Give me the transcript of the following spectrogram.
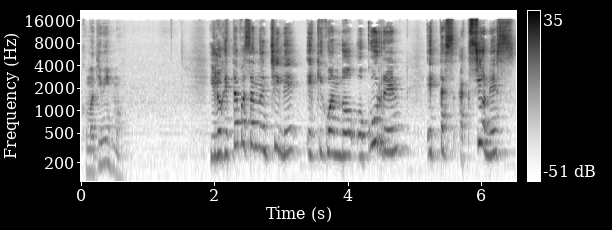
como a ti mismo. Y lo que está pasando en Chile es que cuando ocurren estas acciones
